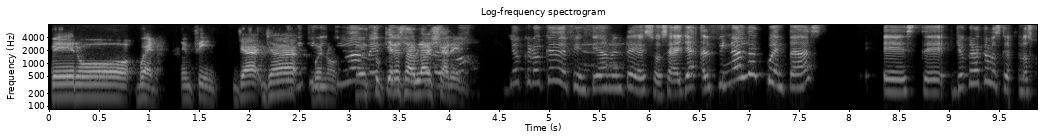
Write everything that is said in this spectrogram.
Pero bueno, en fin, ya, ya, bueno, tú quieres hablar, Sharon. Yo creo que definitivamente eso, o sea, ya al final de cuentas, este, yo creo que los que nos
